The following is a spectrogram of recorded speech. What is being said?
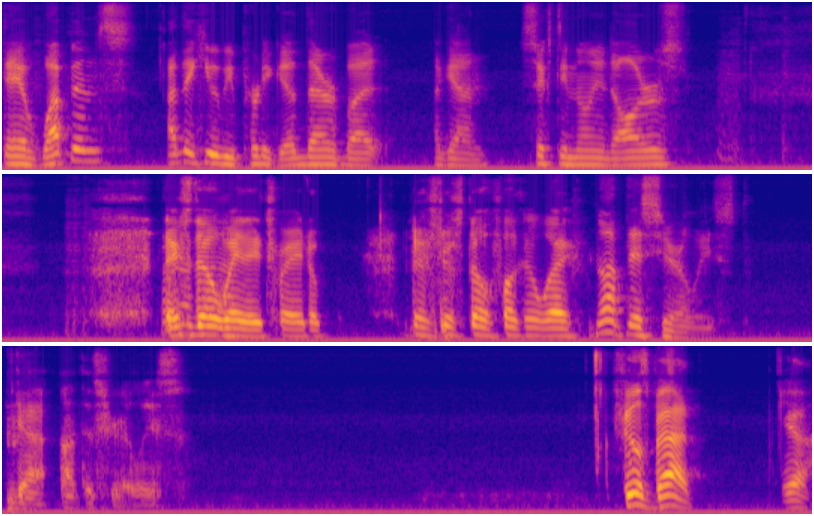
they have weapons. I think he would be pretty good there, but again, sixty million dollars. There's no way they trade him. There's just no fucking way. Not this year, at least. Yeah, not this year at least. Feels bad. Yeah.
